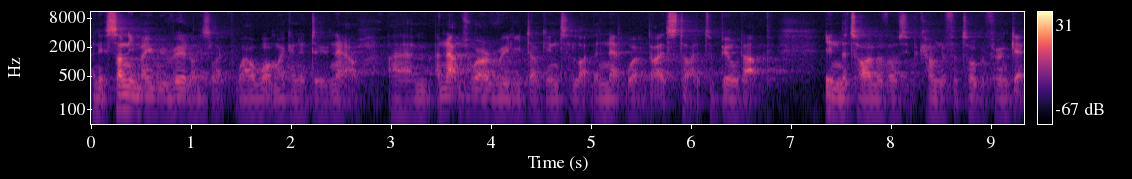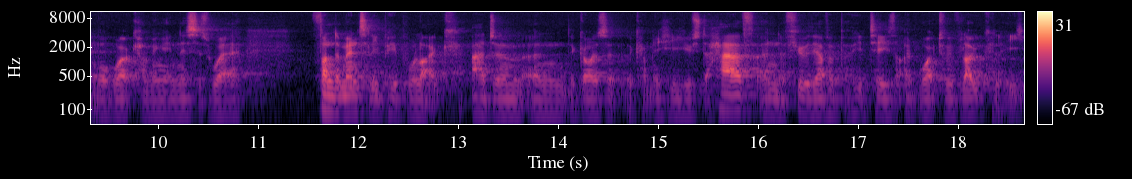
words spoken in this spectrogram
And it suddenly made me realise, like, well, what am I going to do now? Um, and that was where I really dug into like the network that I'd started to build up in the time of obviously becoming a photographer and getting more work coming in. This is where fundamentally people like Adam and the guys at the company he used to have, and a few of the other PTs that I'd worked with locally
